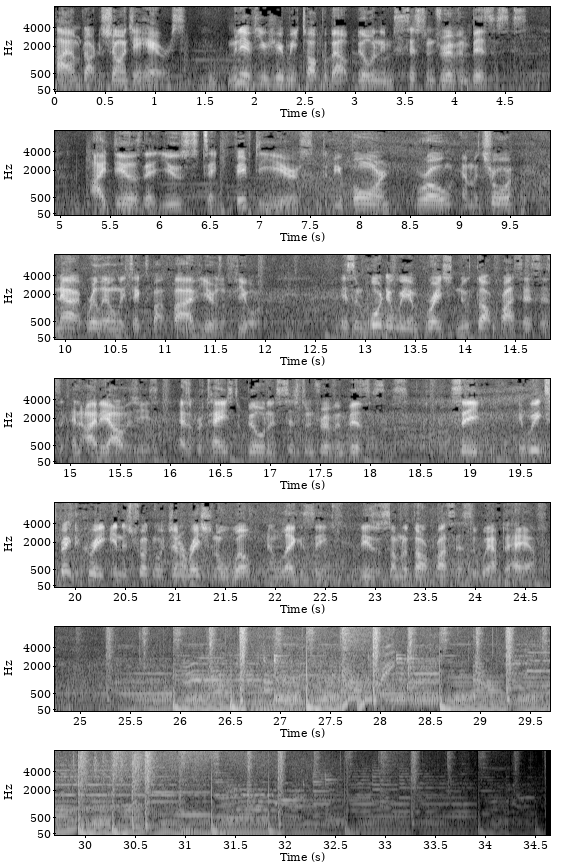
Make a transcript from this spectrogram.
Hi, I'm Dr. Sean J. Harris. Many of you hear me talk about building system-driven businesses. Ideas that used to take 50 years to be born, grow, and mature, now it really only takes about five years or fewer. It's important that we embrace new thought processes and ideologies as it pertains to building system-driven businesses. See, if we expect to create indestructible generational wealth and legacy, these are some of the thought processes we have to have.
